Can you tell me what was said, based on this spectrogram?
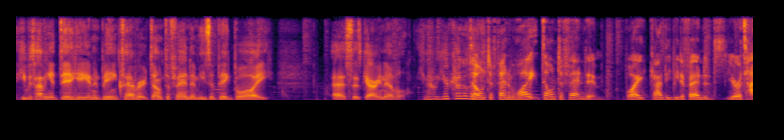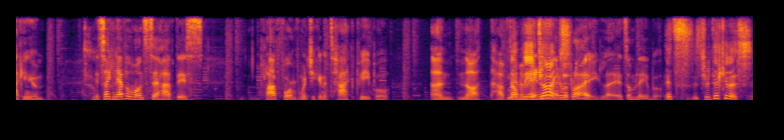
he was having a dig in and being clever. Don't defend him. He's a big boy. Uh, says Gary Neville. You know, you're kind of like Don't defend him. Why? Don't defend him. Why can't he be defended? You're attacking him. It's like Neville wants to have this platform from which he can attack people and not have Not them be have any attacked. to reply. Like, It's unbelievable. It's it's ridiculous.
